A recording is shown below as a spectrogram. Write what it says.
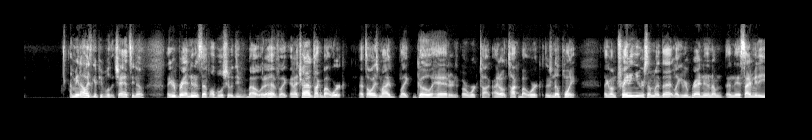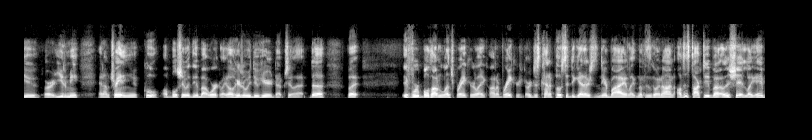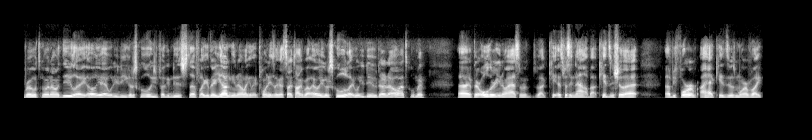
I mean, I always give people the chance, you know. Like you're brand new and stuff, I'll bullshit with you about whatever. Like, and I try not to talk about work. That's always my like go ahead or, or work talk. I don't talk about work. There's no point. Like if I'm training you or something like that, like if you're brand new and I'm and they assign me to you or you to me and I'm training you, cool. I'll bullshit with you about work. Like, oh, here's what we do here, that shit that. Duh. But if we're both on lunch break or like on a break or, or just kind of posted together nearby and like nothing's going on, I'll just talk to you about other shit. Like, hey, bro, what's going on with you? Like, oh, yeah, what do you do? You go to school? You fucking do this stuff? Like, if they're young, you know, like in their 20s, like that's what I talk about. Like, oh, you go to school? Like, what do you do? Da, da, da. Oh, that's cool, man. Uh, if they're older, you know, I ask them about kids, especially now, about kids and shit like that. Uh, before I had kids, it was more of like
